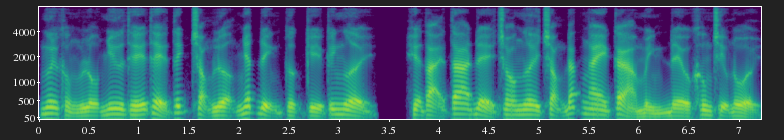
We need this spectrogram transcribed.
Ngươi khổng lồ như thế thể tích trọng lượng nhất định cực kỳ kinh người, hiện tại ta để cho ngươi trọng đắc ngay cả mình đều không chịu nổi.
